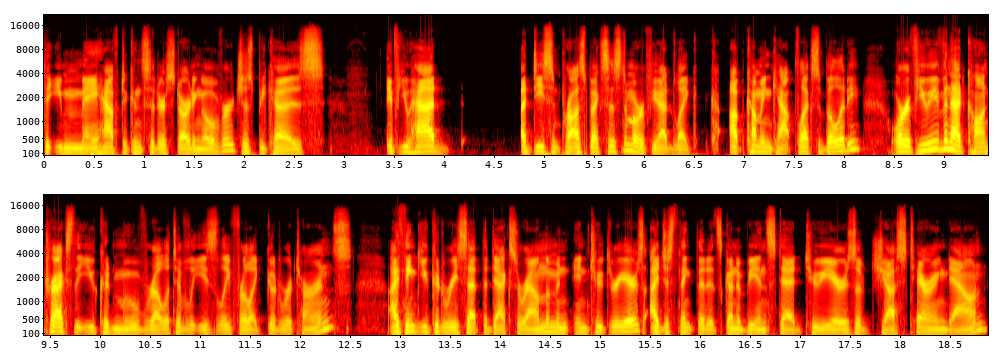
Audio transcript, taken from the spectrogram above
that you may have to consider starting over just because if you had a decent prospect system or if you had like upcoming cap flexibility or if you even had contracts that you could move relatively easily for like good returns i think you could reset the decks around them in, in two three years i just think that it's going to be instead two years of just tearing down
